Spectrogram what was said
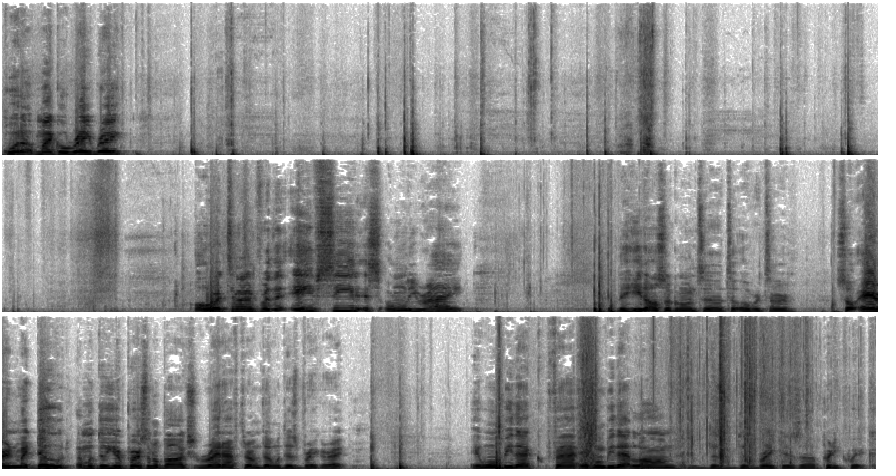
What up, Michael Ray Ray? Overtime for the eighth seed is only right. The Heat also going to, to overtime. So, Aaron, my dude, I'm gonna do your personal box right after I'm done with this break. All right? It won't be that fat. It won't be that long. This this break is uh, pretty quick.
